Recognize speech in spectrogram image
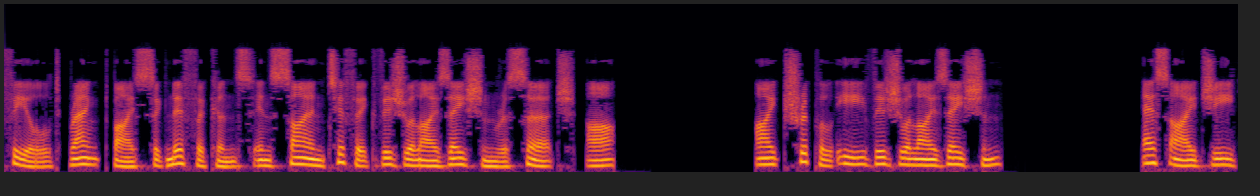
field, ranked by significance in scientific visualization research, are IEEE visualization SIGGRAPH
